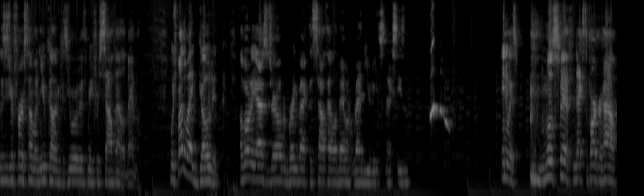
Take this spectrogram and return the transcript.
this is your first time on UConn because you were with me for South Alabama, which, by the way, goaded. I've already asked Gerald to bring back the South Alabama red unis next season. Anyways, Will Smith next to Parker Howe.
